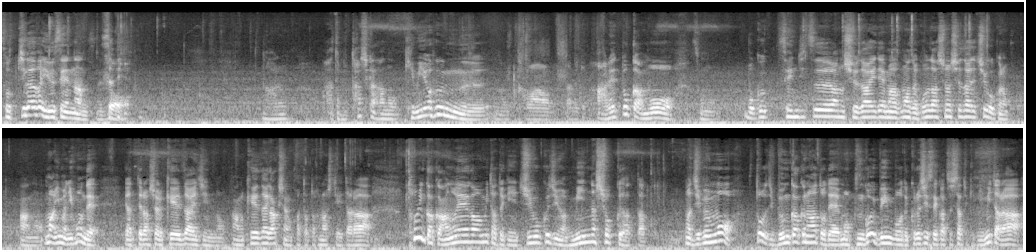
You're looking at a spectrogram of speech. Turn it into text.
そっち側が優先なんですね。そう。なるあでも確かにあの「君を踏む」の川をあれとあれとかもその僕先日あの取材で、まあ、まずこの雑誌の取材で中国のあの、まあ、今日本でやってらっしゃる経済人のあの経済学者の方と話していたらとにかくあの映画を見た時に中国人はみんなショックだった、まあ、自分も当時文革の後でもうすごい貧乏で苦しい生活した時に見たら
